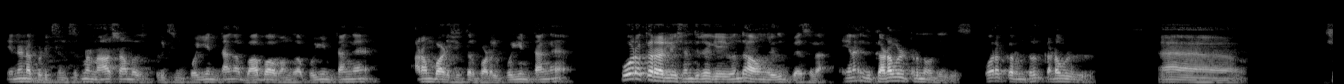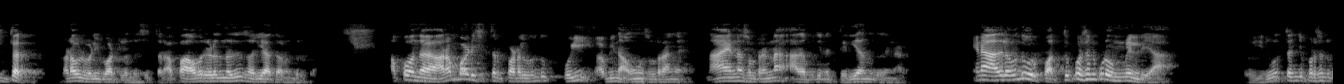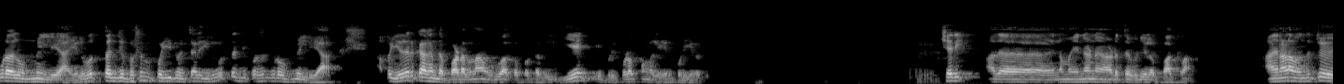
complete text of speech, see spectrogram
என்னென்ன ப்ரிடிக்ஷன்ஸ் இருக்குன்னா நார்சாமஸ் ப்ரிடிக்ஷன் பொய்யின்ட்டாங்க பாபா வங்கா பொய்யின்ட்டாங்க அறம்பாடி சித்தர் பாடல் பொய்யின்ட்டாங்க கோரக்கர் அள்ளி சந்திரகை வந்து அவங்க எதுவும் பேசலை. ஏன்னா இது கடவுள்கிட்ட வந்தது. கோரக்கர்ன்றது கடவுள் சித்தர். கடவுள் வழிபாட்டில் இருந்த சித்தர். அப்போ அவர் எழுதுனது சரியாக தான் இருந்திருக்கும். அப்போ அந்த அறம்பாடி சித்தர் பாடல் வந்து பொய் அப்படின்னு அவங்க சொல்கிறாங்க நான் என்ன சொல்கிறேன்னா அதை பற்றி எனக்கு தெரியாதுன்னு நான் ஏன்னா அதில் வந்து ஒரு பத்து பர்சன்ட் கூட உண்மை இல்லையா? ஒரு இருபத்தஞ்சு பர்சன்ட் கூட அதில் உண்மை இல்லையா? எழுபத்தஞ்சு பர்சன்ட் பொய்னு வச்சாலும் இருபத்தஞ்சு பர்சன்ட் கூட உண்மை இல்லையா? அப்போ எதற்காக இந்த பாடல்லாம் உருவாக்கப்பட்டது? ஏன் இப்படி குழப்பங்கள் ஏற்படுகிறது? சரி அதை நம்ம என்னென்னு அடுத்த வீடியோவில் பார்க்கலாம். அதனால் வந்துட்டு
